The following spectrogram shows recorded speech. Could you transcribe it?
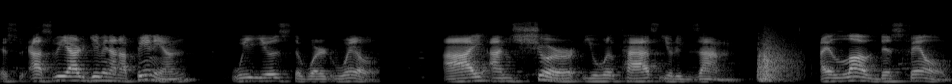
as we are giving an opinion, we use the word will. I am sure you will pass your exam. I love this film.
